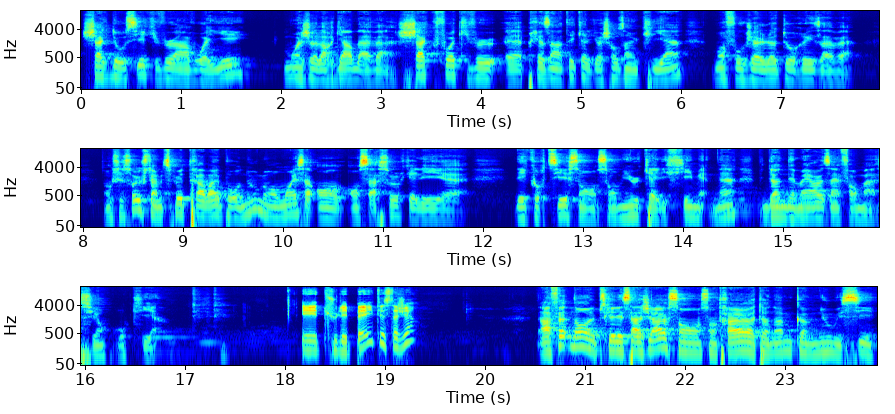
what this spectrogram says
chaque dossier qu'il veut envoyer, moi, je le regarde avant. Chaque fois qu'il veut euh, présenter quelque chose à un client, moi, il faut que je l'autorise avant. Donc, c'est sûr que c'est un petit peu de travail pour nous, mais au moins, on, s'assure que les, euh, les courtiers sont, mieux qualifiés maintenant et donnent des meilleures informations aux clients. Et tu les payes, tes stagiaires? En fait, non, puisque les stagiaires sont, sont travailleurs autonomes comme nous ici.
